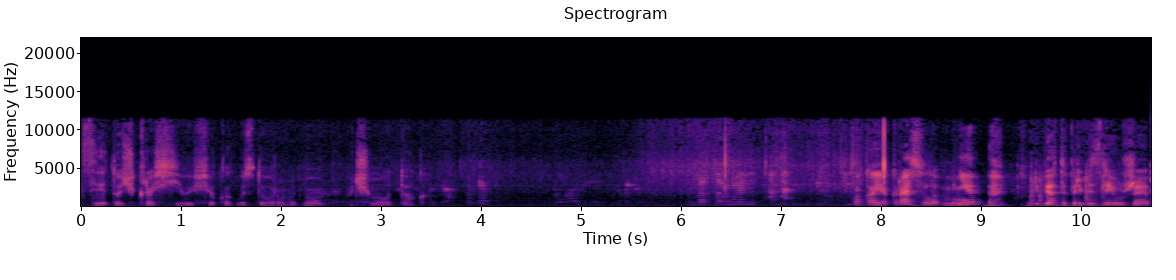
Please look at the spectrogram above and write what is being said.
Цвет очень красивый, все как бы здорово. Но почему вот так? Пока я красила, мне ребята привезли уже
